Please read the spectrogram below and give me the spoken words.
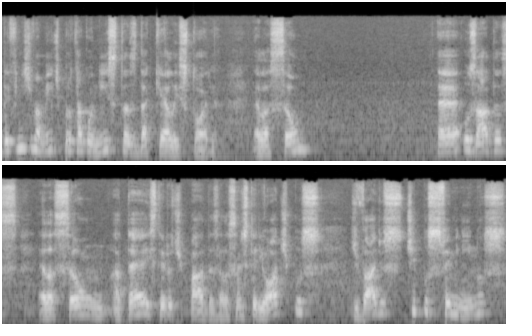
definitivamente protagonistas daquela história. Elas são é, usadas, elas são até estereotipadas, elas são estereótipos de vários tipos femininos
